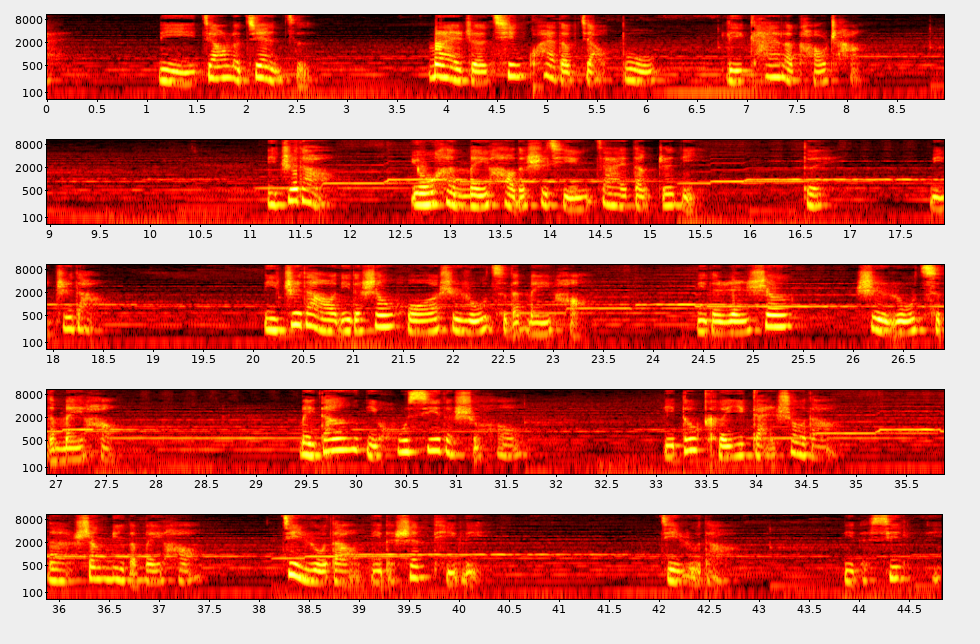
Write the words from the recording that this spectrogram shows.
你交了卷子。迈着轻快的脚步离开了考场。你知道，有很美好的事情在等着你。对，你知道，你知道你的生活是如此的美好，你的人生是如此的美好。每当你呼吸的时候。你都可以感受到那生命的美好进入到你的身体里，进入到你的心里。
